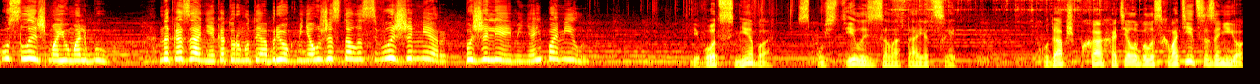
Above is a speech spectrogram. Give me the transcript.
услышь мою мольбу. Наказание, которому ты обрек меня, уже стало свыше меры. Пожалей меня и помилуй. И вот с неба спустилась золотая цепь. Кудапшпха хотела было схватиться за нее,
